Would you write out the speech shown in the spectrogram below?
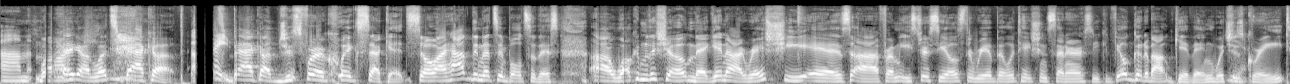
Um, Well, March. hang on. Let's back up. Let's back up just for a quick second. So I have the nuts and bolts of this. Uh, welcome to the show, Megan Irish. She is uh, from Easter Seals, the Rehabilitation Center, so you can feel good about giving, which is great.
